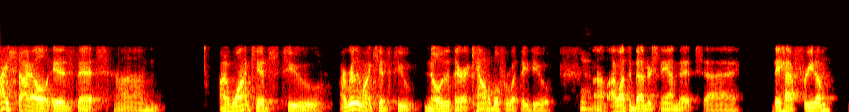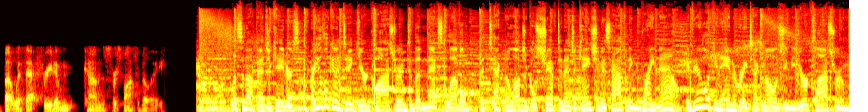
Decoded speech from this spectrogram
my style is that um, I want kids to. I really want kids to know that they're accountable for what they do. Yeah. Um, I want them to understand that uh, they have freedom, but with that freedom comes responsibility. Listen up, educators. Are you looking to take your classroom to the next level? The technological shift in education is happening right now. If you're looking to integrate technology into your classroom,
